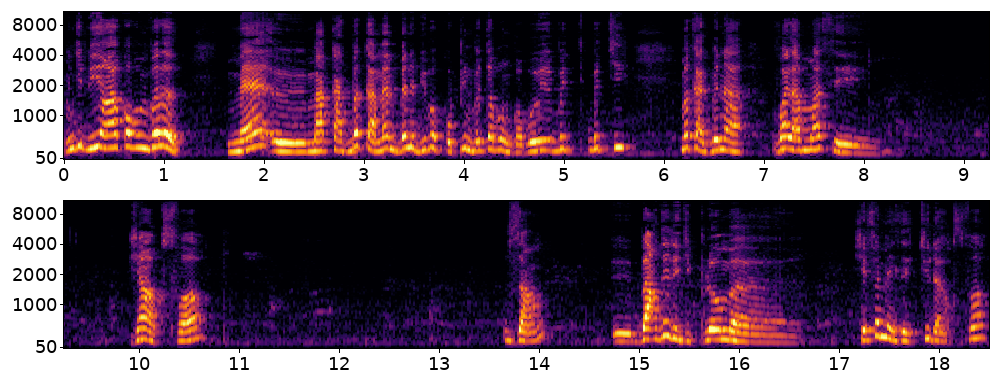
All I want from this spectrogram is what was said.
Me me mais euh, ma carte quand même ben bi copine be tobo ngo petit ma carte bena voilà moi c'est Jean Oxford. Zan. Euh, bardé de diplômes euh, j'ai fait mes études à Oxford.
